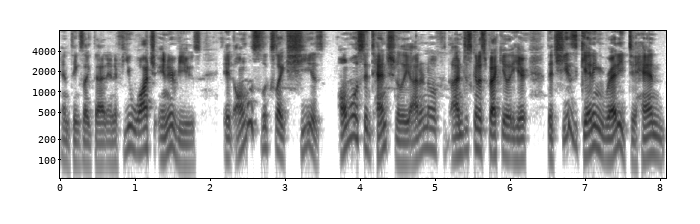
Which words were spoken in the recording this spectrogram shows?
and things like that. And if you watch interviews, it almost looks like she is almost intentionally. I don't know if I'm just going to speculate here that she is getting ready to hand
